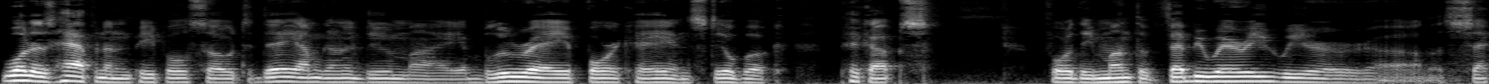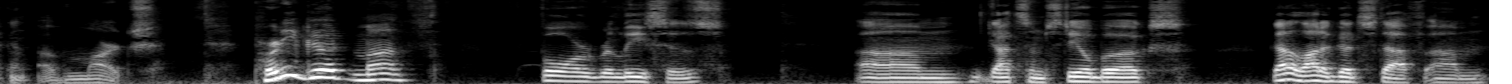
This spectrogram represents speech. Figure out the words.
What is happening, people? So today I'm going to do my Blu-ray, 4K, and Steelbook pickups for the month of February. We are uh, the 2nd of March. Pretty good month for releases. Um, got some Steelbooks. Got a lot of good stuff. Um,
